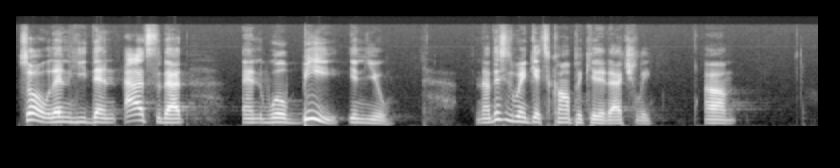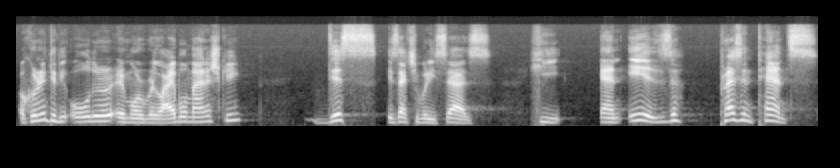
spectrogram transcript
So then he then adds to that, and will be in you. Now, this is where it gets complicated, actually. Um, according to the older and more reliable manuscript, this is actually what he says. He and is present tense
